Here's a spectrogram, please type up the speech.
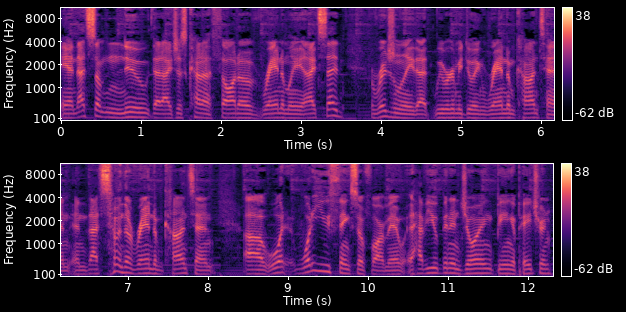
And that's something new that I just kind of thought of randomly. And I said originally that we were going to be doing random content, and that's some of the random content. Uh, what What do you think so far, man? Have you been enjoying being a patron?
